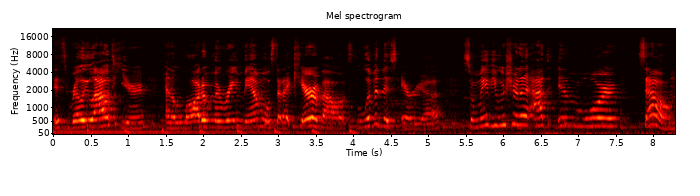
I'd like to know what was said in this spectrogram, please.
it's really loud here, and a lot of marine mammals that I care about live in this area, so maybe we should add in more sound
